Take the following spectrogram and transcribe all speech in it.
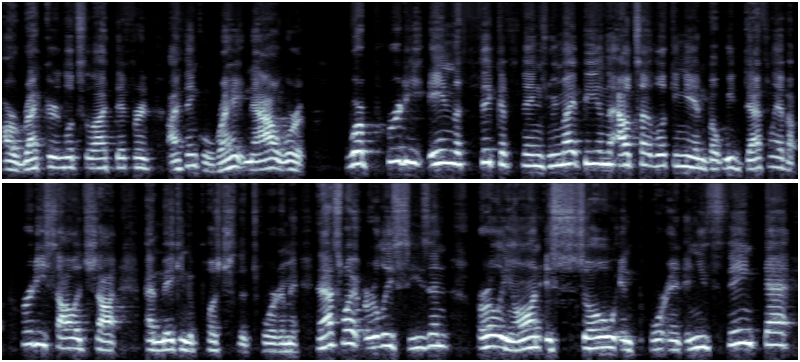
Our record looks a lot different. I think right now we're we're pretty in the thick of things. We might be in the outside looking in, but we definitely have a pretty solid shot at making a push to the tournament. And that's why early season, early on, is so important. And you think that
